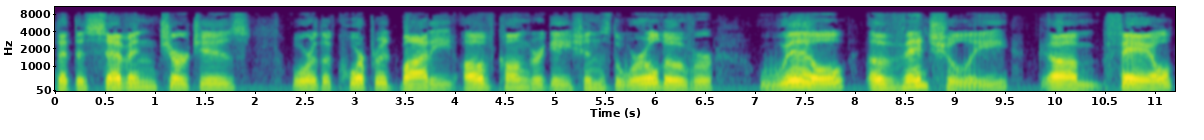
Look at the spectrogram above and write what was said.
that the seven churches or the corporate body of congregations the world over will eventually um, fail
